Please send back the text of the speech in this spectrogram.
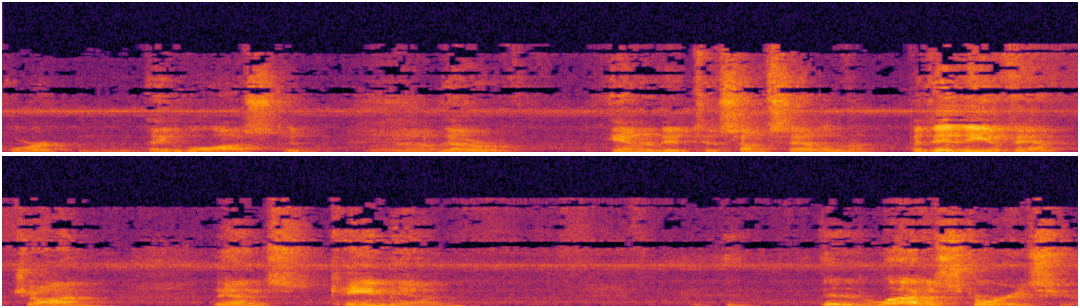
court and they lost and Wow. they were entered into some settlement. But in the event, John then came in. There's a lot of stories here.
